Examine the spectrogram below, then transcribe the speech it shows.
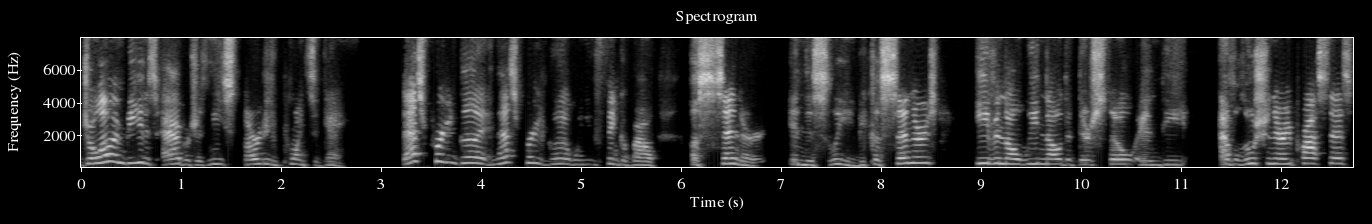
Joel Embiid is average at least 30 points a game. That's pretty good. And that's pretty good when you think about a center in this league because centers, even though we know that they're still in the evolutionary process,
